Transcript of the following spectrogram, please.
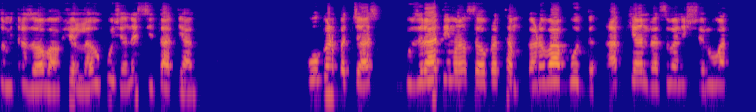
તો મિત્રો જવાબ આવશે લવકુશ અને સીતા ત્યાગ ઓગણપચાસ. ગુજરાતીમાં સૌ પ્રથમ કડવા બુદ્ધ આખ્યાન રચવાની શરૂઆત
